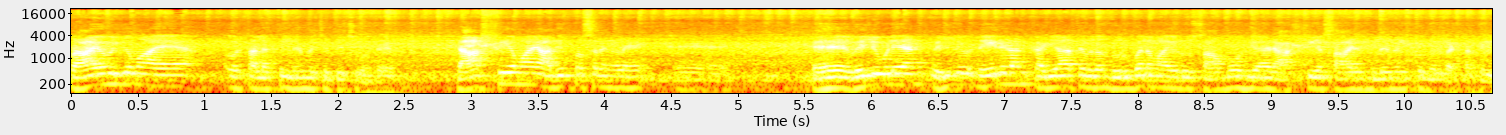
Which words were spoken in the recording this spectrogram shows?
പ്രായോഗികമായ ഒരു തലത്തിൽ നിന്ന് ചിന്തിച്ചുകൊണ്ട് രാഷ്ട്രീയമായ അതിപ്രസരങ്ങളെ വെല്ലുവിളിയാൻ വെല്ലു നേരിടാൻ കഴിയാത്ത വിധം ദുർബലമായ ഒരു സാമൂഹിക രാഷ്ട്രീയ സാഹചര്യം നിലനിൽക്കുന്ന ഒരു ഘട്ടത്തിൽ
